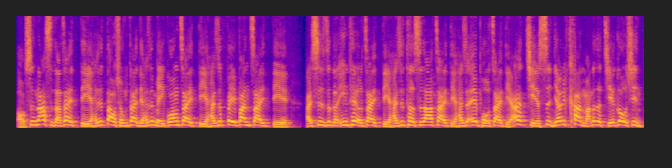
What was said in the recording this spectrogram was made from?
哦，是纳斯达在跌，还是道琼在跌，还是美光在跌，还是费半在跌，还是这个 Intel 在跌，还是特斯拉在跌，还是 Apple 在跌？啊解释，你要去看嘛，那个结构性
